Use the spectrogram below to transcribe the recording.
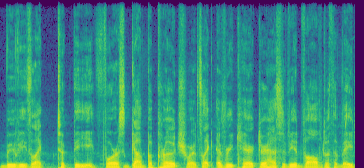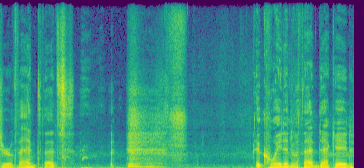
movies like took the Forrest Gump approach where it's like every character has to be involved with a major event that's equated with that decade.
